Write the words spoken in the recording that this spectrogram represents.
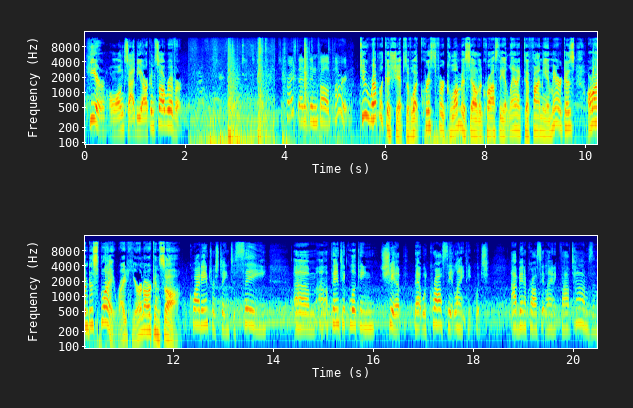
here alongside the Arkansas River surprised that it didn't fall apart. Two replica ships of what Christopher Columbus sailed across the Atlantic to find the Americas are on display right here in Arkansas. Quite interesting to see um, an authentic looking ship that would cross the Atlantic, which I've been across the Atlantic five times and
